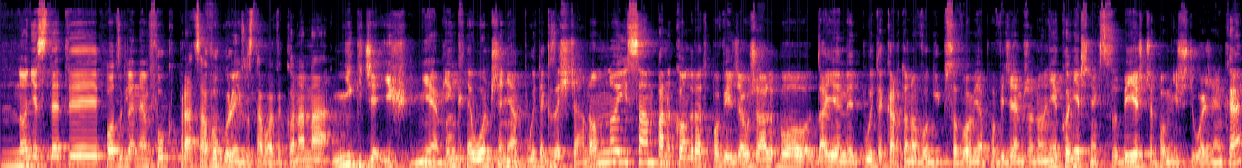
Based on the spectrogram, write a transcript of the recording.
No niestety pod względem fug praca w ogóle nie została wykonana, nigdzie ich nie ma. Piękne łączenia płytek ze ścianą, no i sam pan Konrad powiedział, że albo dajemy płytę kartonowo-gipsową, ja powiedziałem, że no niekoniecznie chcę sobie jeszcze pomniejszyć łazienkę,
